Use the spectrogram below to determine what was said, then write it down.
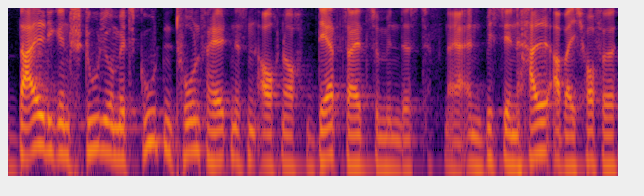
baldigen Studio mit guten Tonverhältnissen auch noch derzeit zumindest, naja, ein bisschen Hall, aber ich hoffe,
